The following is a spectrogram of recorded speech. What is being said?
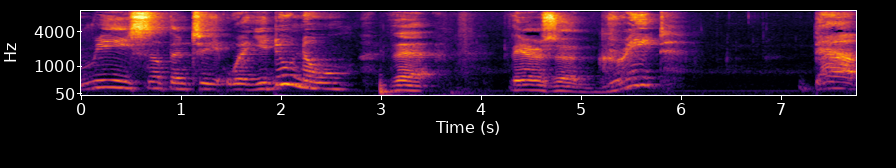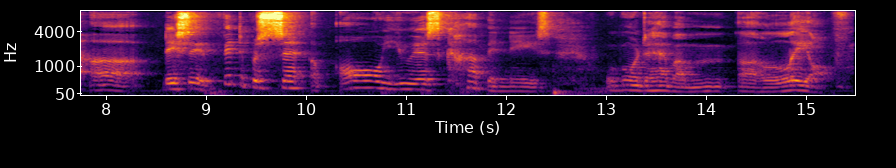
read something to you. Well, you do know that there's a great down. Uh, they said 50% of all U.S. companies were going to have a, a layoff.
